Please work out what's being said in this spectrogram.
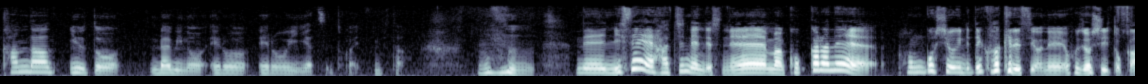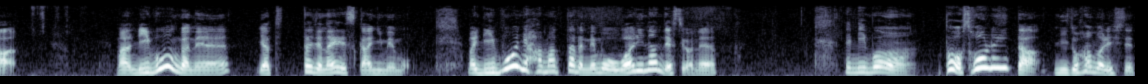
神田言うとラビのエロエロいやつとか言ってた。で2008年ですね。まあこっからね本腰を入れていくわけですよね。不女子とか。まあリボーンがねやってたじゃないですかアニメも、まあ、リボンにはまったらねもう終わりなんですよね。でリボンとソウルイーターにドハマりしてっ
